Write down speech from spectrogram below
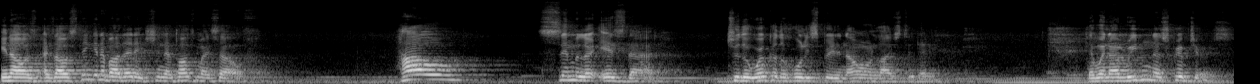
You know, as, as I was thinking about that exchange, I thought to myself, how similar is that to the work of the Holy Spirit in our own lives today? That when I'm reading the scriptures,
